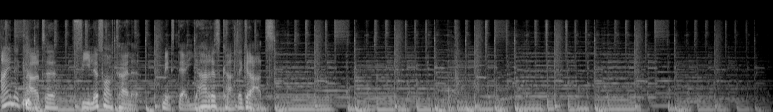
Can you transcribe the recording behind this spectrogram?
Eine Karte, viele Vorteile mit der Jahreskarte Graz.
